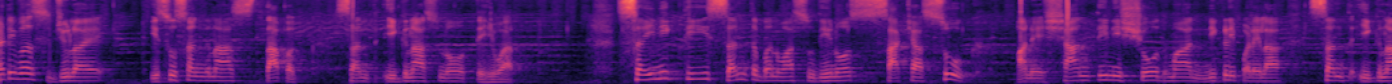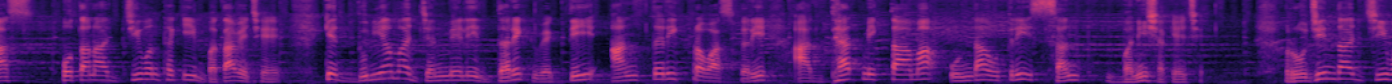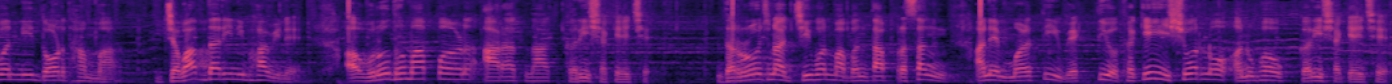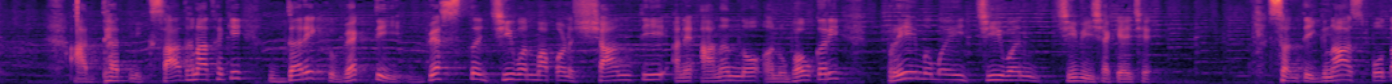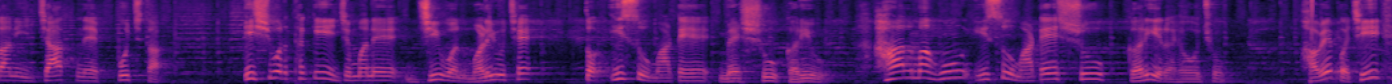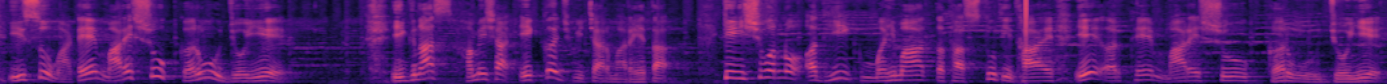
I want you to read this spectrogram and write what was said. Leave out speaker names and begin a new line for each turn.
Thirty first જુલાઈ ઈસુસંઘના સ્થાપક સંત ઇગ્નાસનો તહેવાર. સૈનિકથી સંત બનવા સુધીનો સાચા સુખ અને શાંતિની શોધમાં નીકળી પડેલા સંત ઇગ્નાસ પોતાના જીવન થકી બતાવે છે કે દુનિયામાં જન્મેલી દરેક વ્યક્તિ આંતરિક પ્રવાસ કરી આધ્યાત્મિકતામાં ઊંડા ઉતરી સંત બની શકે છે. રોજિંદા જીવનની દોડધામમાં જવાબદારી નિભાવીને અવરોધોમાં પણ આરાધના કરી શકે છે. દરરોજના જીવનમાં બનતા પ્રસંગ અને મળતી વ્યક્તિઓ થકી ઈશ્વરનો અનુભવ કરી શકે છે. આધ્યાત્મિક સાધના થકી દરેક વ્યક્તિ વ્યસ્ત જીવનમાં પણ શાંતિ અને આનંદનો અનુભવ કરી પ્રેમમય જીવન જીવી શકે છે. સંત ઇજ્ઞાસ પોતાની જાતને પૂછતા ઈશ્વર થકી જ મને જીવન મળ્યું છે, તો ઈસુ માટે મેં શું કર્યું? હાલમાં હું ઈસુ માટે શું કરી રહ્યો છું? હવે પછી ઈસુ માટે મારે શું કરવું જોઈએ? ઇગ્નાસ હંમેશા એક જ વિચારમાં રહેતા કે ઈશ્વરનો અધિક મહિમા તથા સ્તુતિ થાય એ અર્થે મારે શું કરવું જોઈએ?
